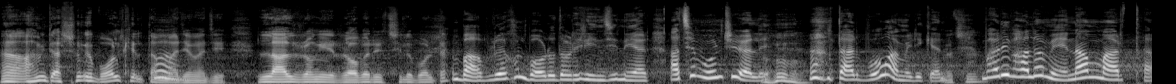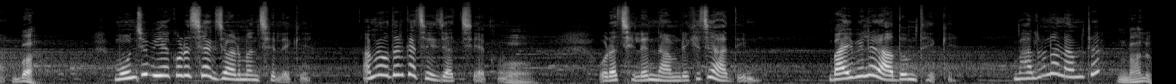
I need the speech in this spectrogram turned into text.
হ্যাঁ আমি তার সঙ্গে বল খেলতাম মাঝে মাঝে। লাল রঙের রবারের ছিল বলটা। বাবলু এখন বড় দরের ইঞ্জিনিয়ার। আছে মন্ট্রিয়ালে। তার বউ আমেরিকান। আচ্ছা। ভারী ভালো মেয়ে নাম মার্থা। বাহ মঞ্জু বিয়ে করেছে এক জার্মান ছেলেকে। আমি ওদের কাছেই যাচ্ছি এখন। ওরা ছেলের নাম রেখেছে আদিম। বাইবেলের আদম থেকে। ভালো না নামটা? ভালো।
